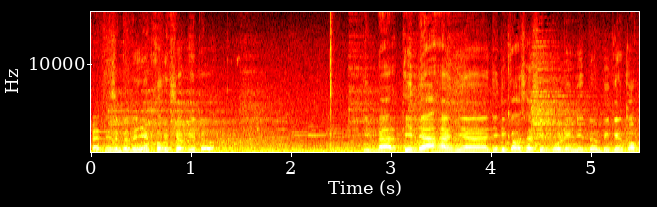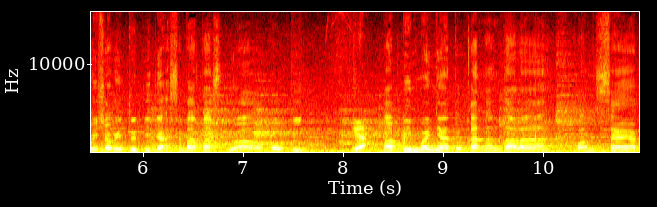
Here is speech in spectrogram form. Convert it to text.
Berarti sebetulnya coffee shop itu ibarat tidak hanya jadi kalau saya simpulin itu bikin coffee shop itu tidak sebatas jual kopi, Ya. tapi menyatukan antara konsep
